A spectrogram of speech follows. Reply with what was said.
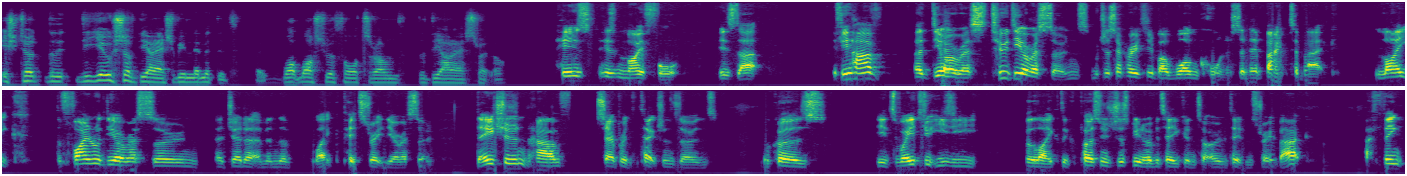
it should the, the use of DRS should be limited. Like, what what's your thoughts around the DRS right now? Here's here's my thought is that if you have a DRS two DRS zones which are separated by one corner, so they're back to back, like the final DRS zone at Jeddah and then the like pit straight DRS zone, they shouldn't have separate detection zones because it's way too easy for like the person who's just been overtaken to overtake them straight back. I think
